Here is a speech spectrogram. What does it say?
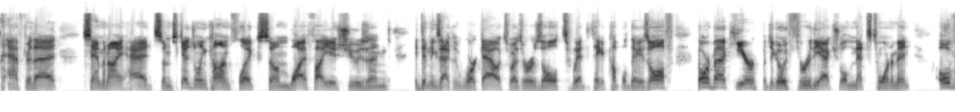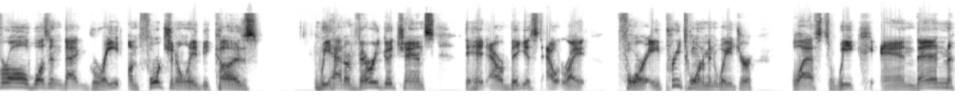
after that, Sam and I had some scheduling conflicts, some Wi Fi issues, and it didn't exactly work out. So as a result, we had to take a couple days off. But we're back here, but to go through the actual Metz tournament, overall wasn't that great, unfortunately, because we had a very good chance to hit our biggest outright for a pre tournament wager last week. And then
